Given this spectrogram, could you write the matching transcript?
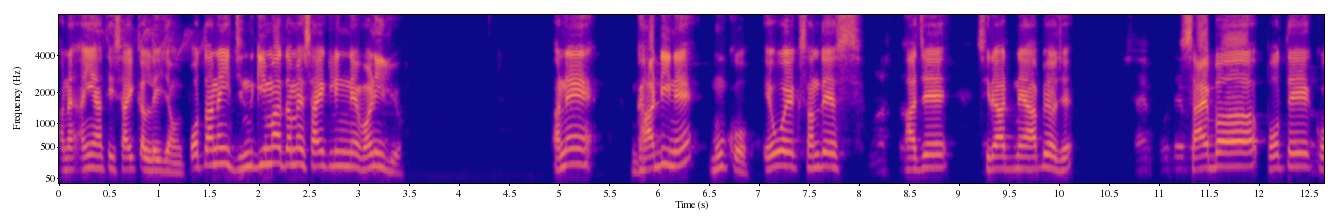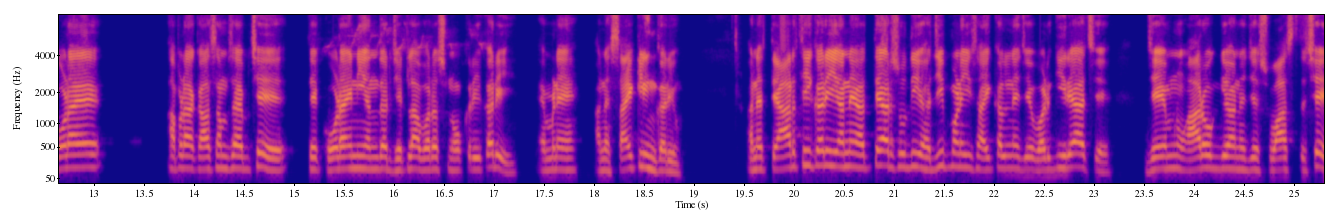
અને અહીંયાથી સાયકલ લઈ જાઉં. પોતાની જિંદગીમાં તમે સાયકલિંગને વણી લ્યો. અને ગાડીને મૂકો. એવો એક સંદેશ આજે સિરાજને આપ્યો છે. સાહેબ પોતે કોળાએ આપણા કાસમ સાહેબ છે તે કોળાઈની અંદર જેટલા વર્ષ નોકરી કરી એમણે અને સાયકલિંગ કર્યું. અને ત્યારથી કરી અને અત્યાર સુધી હજી પણ એ સાયકલને જે વળગી રહ્યા છે જે એમનું આરોગ્ય અને જે સ્વાસ્થ્ય છે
